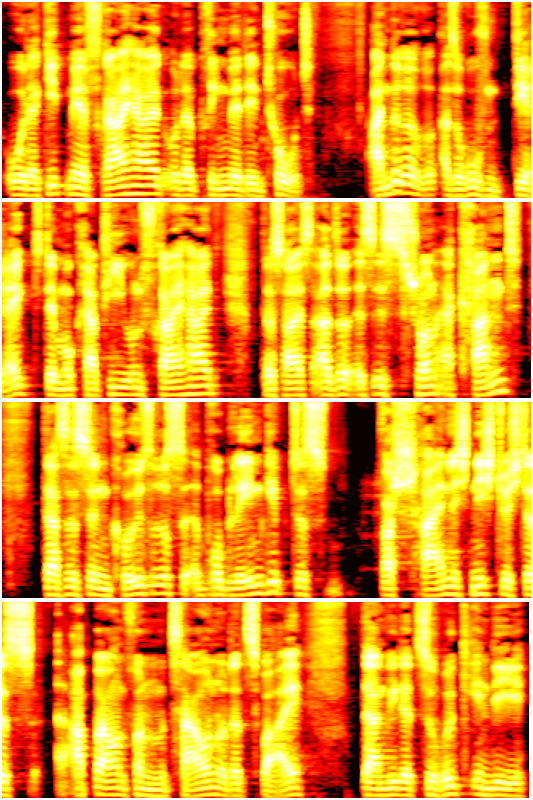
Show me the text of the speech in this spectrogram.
oder gib mir Freiheit oder bring mir den Tod. Andere also rufen direkt Demokratie und Freiheit. Das heißt also, es ist schon erkannt, dass es ein größeres Problem gibt, das wahrscheinlich nicht durch das Abbauen von einem Zaun oder zwei dann wieder zurück in die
